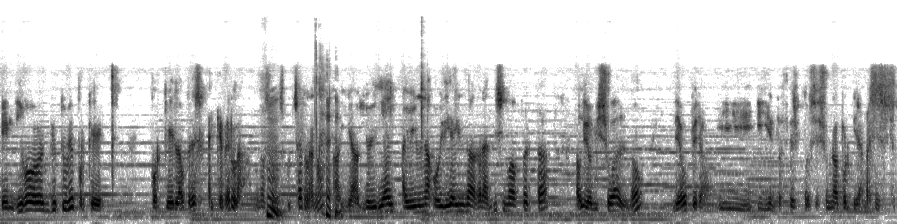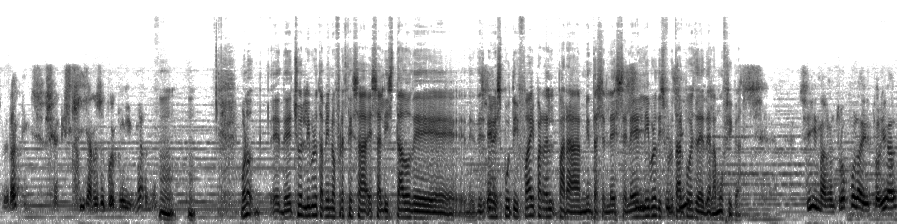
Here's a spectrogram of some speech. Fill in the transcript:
en, digo en YouTube porque porque la ópera hay que verla, no solo hmm. escucharla, ¿no? y, hoy, día hay, una, hoy día hay una grandísima oferta audiovisual, ¿no? De ópera y, y entonces pues es una oportunidad más es gratis, o sea que, es que ya no se puede pedir más, ¿no? Bueno, eh, de hecho el libro también ofrece esa, esa listado de, en Spotify para, para mientras se lee, se lee el libro disfrutar pues de, la música. Sí, por la editorial,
